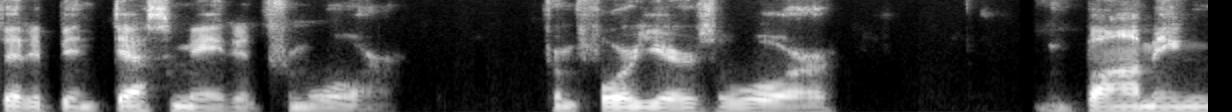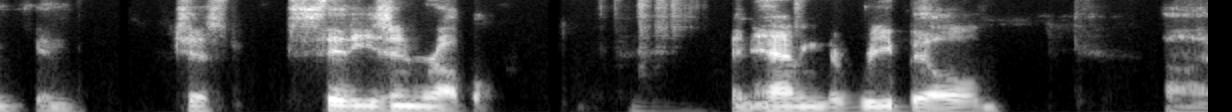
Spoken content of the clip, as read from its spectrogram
that had been decimated from war, from four years of war, bombing and just cities in rubble and having to rebuild. Uh,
